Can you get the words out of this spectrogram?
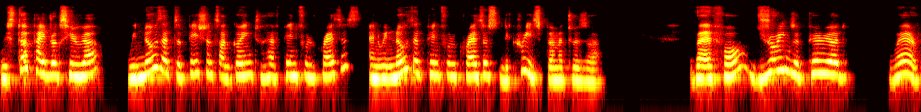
we stop hydroxyurea, we know that the patients are going to have painful crisis and we know that painful crisis decrease spermatozoa. Therefore, during the period where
